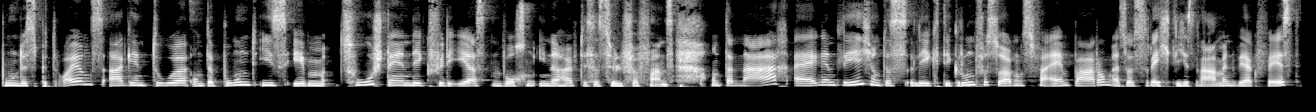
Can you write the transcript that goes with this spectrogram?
Bundes Bundesbetreuungsagentur und der Bund ist eben zuständig für die ersten Wochen innerhalb des Asylverfahrens. Und danach eigentlich, und das legt die Grundversorgungsvereinbarung, also als rechtliches Rahmenwerk fest,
